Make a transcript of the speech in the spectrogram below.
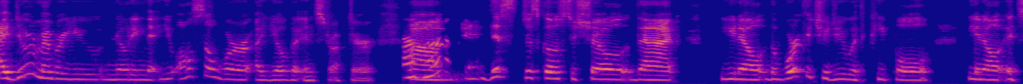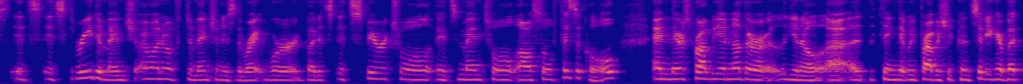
I do remember you noting that you also were a yoga instructor. Uh-huh. Um, this just goes to show that you know the work that you do with people you know it's it's it's three dimension i don't know if dimension is the right word but it's it's spiritual it's mental also physical and there's probably another you know uh, thing that we probably should consider here but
